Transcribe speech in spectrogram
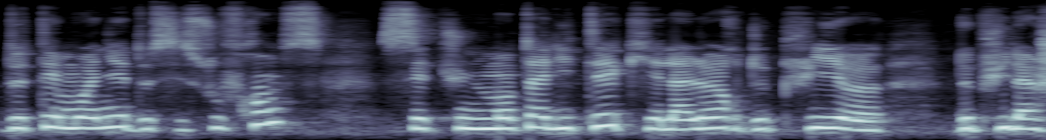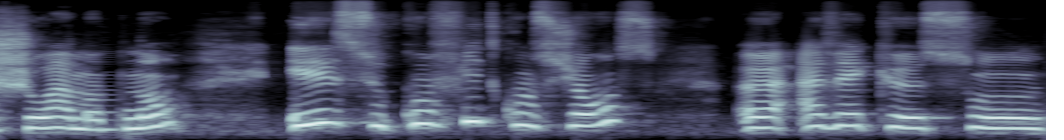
de témoigner de ses souffrances. C'est une mentalité qui est la leur depuis, depuis la Shoah maintenant. Et ce conflit de conscience euh, avec euh, son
